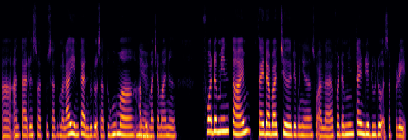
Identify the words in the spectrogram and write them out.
uh, antara suatu sama lain kan duduk satu rumah Yeah. habis macam mana. For the meantime, saya dah baca dia punya soalan. For the meantime dia duduk separate.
